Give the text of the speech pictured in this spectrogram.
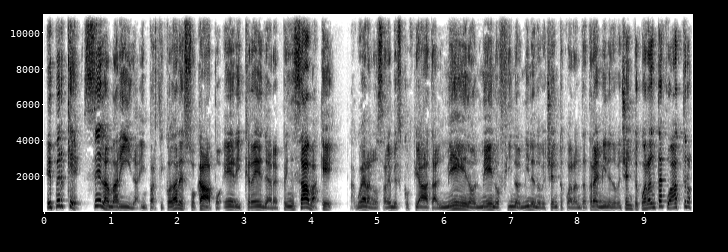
e perché se la Marina, in particolare il suo capo Eric Reder, pensava che la guerra non sarebbe scoppiata almeno, almeno fino al 1943-1944,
